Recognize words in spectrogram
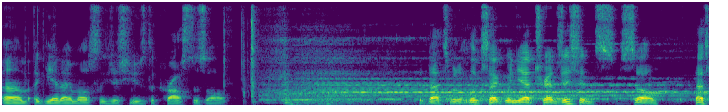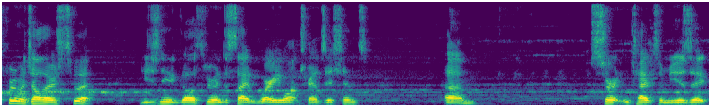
Um, again, I mostly just use the cross dissolve. But that's what it looks like when you add transitions. So that's pretty much all there is to it. You just need to go through and decide where you want transitions. Um, certain types of music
